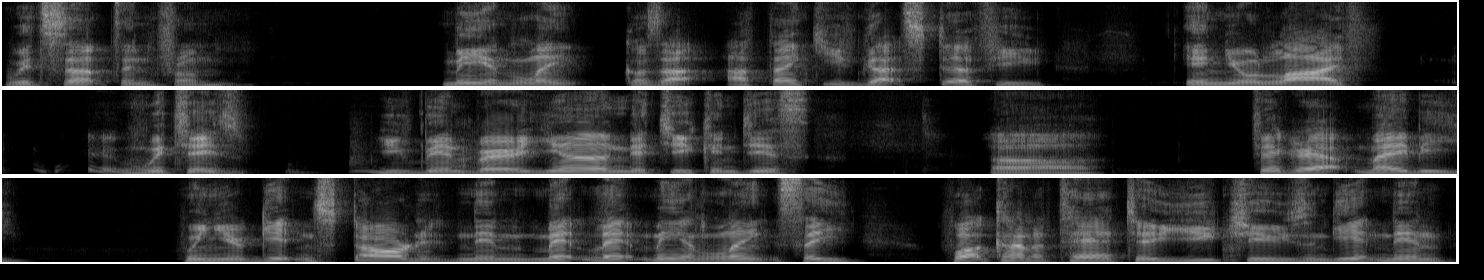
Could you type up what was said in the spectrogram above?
with something from me and Link, because I, I think you've got stuff you in your life which is you've been very young that you can just uh, figure out maybe when you're getting started and then let, let me and Link see what kind of tattoo you choose and get and then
